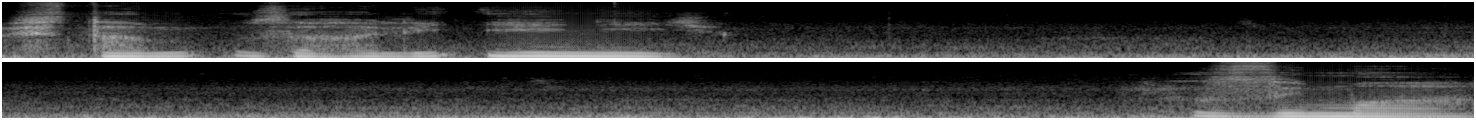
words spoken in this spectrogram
Ось там взагалі іній. Зима.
